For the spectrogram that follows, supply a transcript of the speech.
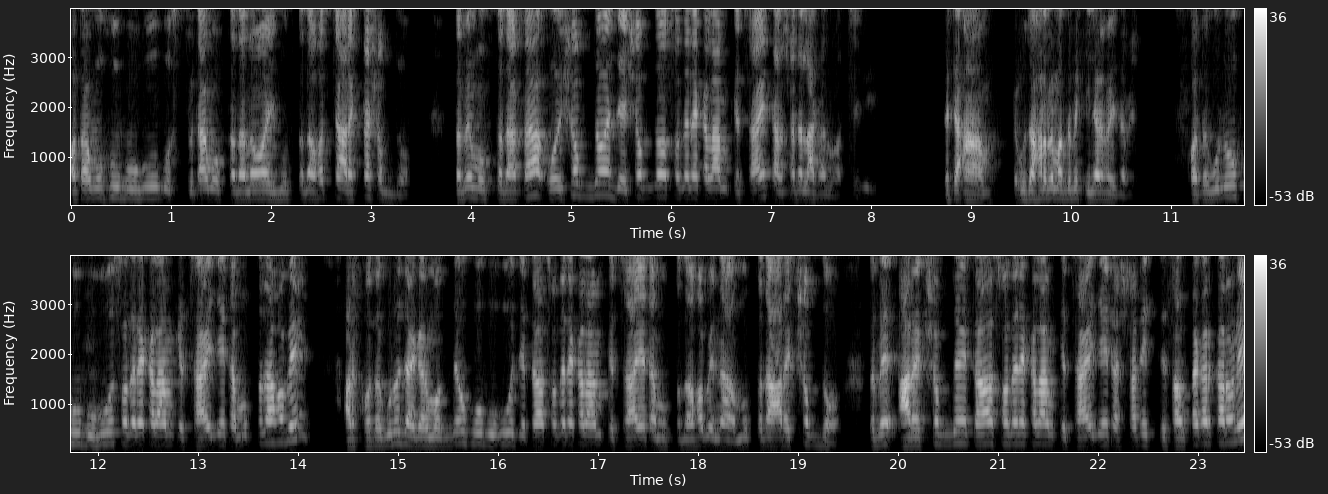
অথবা হুবহু বস্তুটা মুক্তদা নয়। মুক্তদা হচ্ছে আরেকটা শব্দ। তবে মুক্তাদাটা ওই শব্দ যে শব্দ সদরে কালামকে চায় তার সাথে লাগানো আছে। এটা আম। উদাহরণের মাধ্যমে ক্লিয়ার হয়ে যাবে। কতগুলো হুবহু সদরে কালামকে চায় যে এটা মুক্তাদা হবে আর কতগুলো জায়গার মধ্যেও হুবহু যেটা সদরে কালামকে চায় এটা মুক্তাদা হবে না। মুক্তাদা আরেক শব্দ। তবে আরেক শব্দ এটা সদরে কালামকে চায় যে এটার সাথে ইত্তেসাল থাকার কারণে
